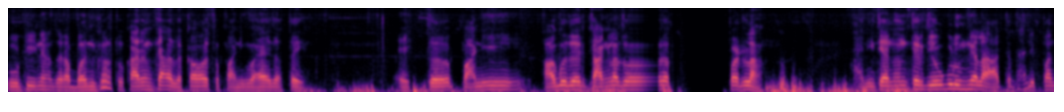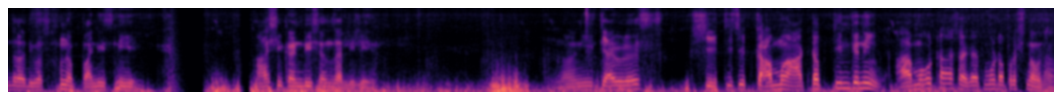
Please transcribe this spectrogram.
तोटी ना जरा बंद करतो. कारण काय आलं पाणी वाया जातं आहे एक तर पाणी अगोदर चांगला जोरात पडला. आणि त्यानंतर जे उघडून गेला आता झाले पंधरा दिवस पुन्हा पाणीच नाही आहे अशी कंडिशन झालेली आहे. आणि त्यावेळेस शेतीचे कामं आटपतील की नाही हा मोठा सगळ्यात मोठा प्रश्न होता.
